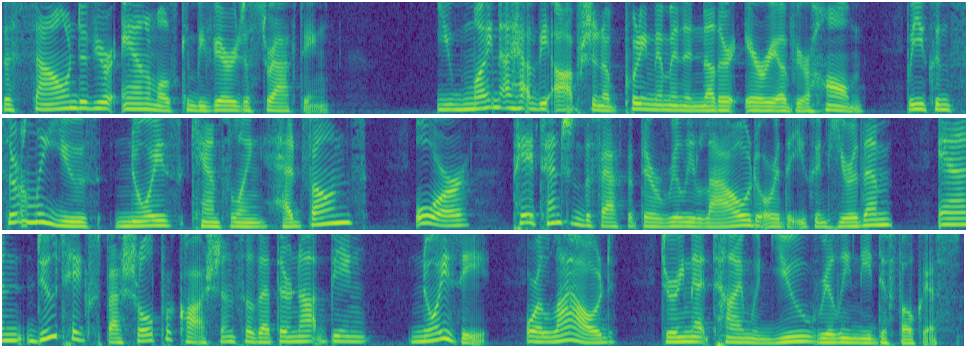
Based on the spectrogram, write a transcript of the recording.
the sound of your animals can be very distracting. You might not have the option of putting them in another area of your home, but you can certainly use noise canceling headphones or pay attention to the fact that they're really loud or that you can hear them, and do take special precautions so that they're not being noisy or loud during that time when you really need to focus.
